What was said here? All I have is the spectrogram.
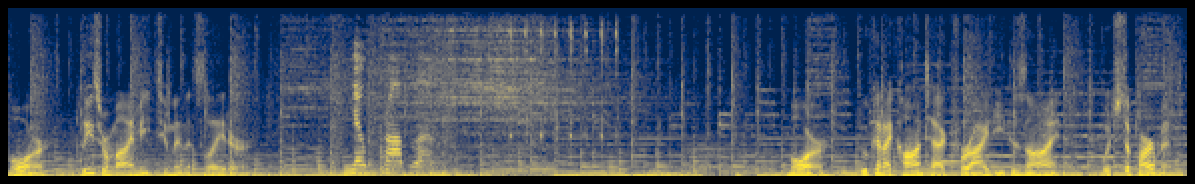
More, please remind me two minutes later. No problem. More, who can I contact for ID design? Which department?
